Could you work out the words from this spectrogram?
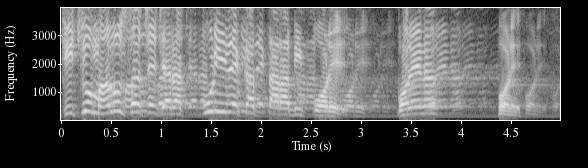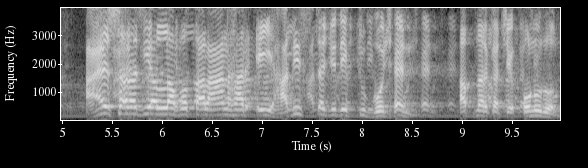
কিছু মানুষ আছে যারা কুড়ি রেখাত তারাবি পড়ে। পড়ে না? পড়ে। আয়েশা রাদিয়াল্লাহু তাআলা আনহার এই হাদিসটা যদি একটু বোঝেন, আপনার কাছে অনুরোধ।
